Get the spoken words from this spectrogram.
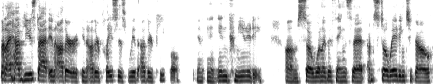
but I have used that in other in other places with other people in in, in community. Um, so one of the things that I'm still waiting to go,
